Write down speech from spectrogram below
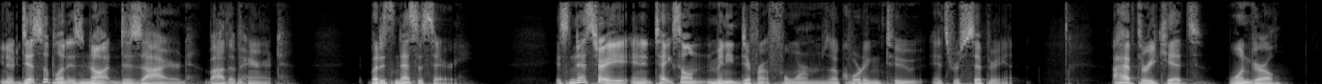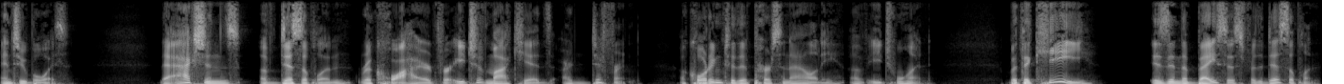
You know, discipline is not desired by the parent, but it's necessary. It's necessary and it takes on many different forms according to its recipient. I have three kids one girl and two boys. The actions of discipline required for each of my kids are different according to the personality of each one. But the key is in the basis for the discipline.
